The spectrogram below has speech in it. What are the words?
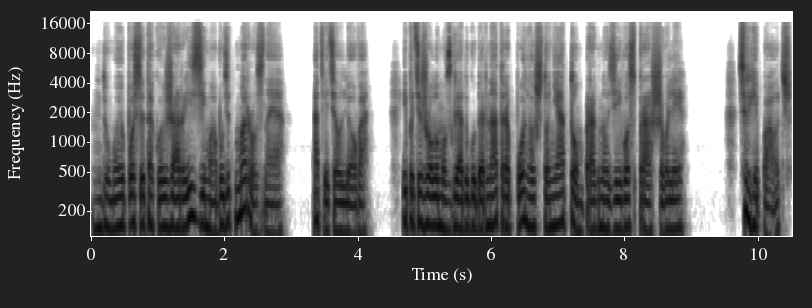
«Думаю, после такой жары зима будет морозная», — ответил Лёва. И по тяжелому взгляду губернатора понял, что не о том прогнозе его спрашивали. «Сергей Павлович,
